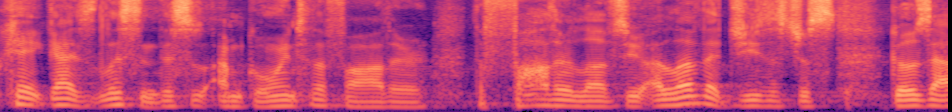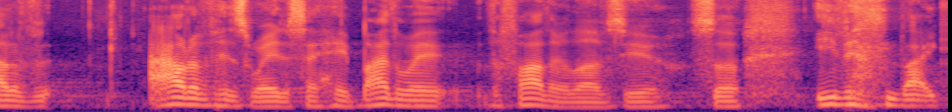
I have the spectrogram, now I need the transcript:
okay, guys, listen, this is I'm going to the Father. The Father loves you. I love that Jesus just goes out of out of his way to say, hey, by the way, the Father loves you. So even like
